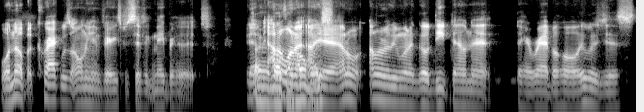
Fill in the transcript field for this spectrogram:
well no but crack was only in very specific neighborhoods yeah, I, mean, I don't want to yeah i don't i don't really want to go deep down that that rabbit hole it was just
